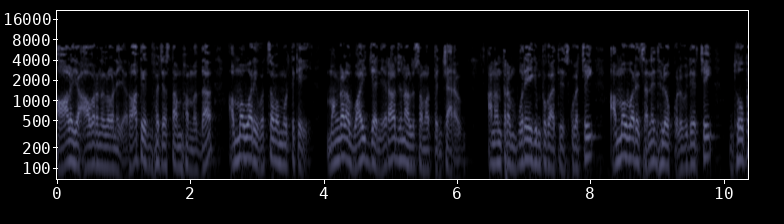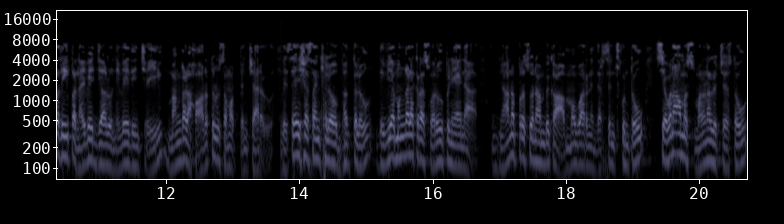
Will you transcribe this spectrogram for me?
ఆలయ ఆవరణలోని రాతి ధ్వజ స్తంభం వద్ద అమ్మవారి ఉత్సవమూర్తికి మంగళ వాయిద్య నిరాజనాలు సమర్పించారు. అనంతరం ఊరేగింపుగా తీసుకువచ్చి అమ్మవారి సన్నిధిలో కొలువుదీర్చి ధూపదీప నైవేద్యాలు నివేదించి మంగళ హారతులు సమర్పించారు. విశేష సంఖ్యలో భక్తులు దివ్యమంగళకర స్వరూపిణి అయిన జ్ఞానప్రసూనాంబిక అమ్మవారిని దర్శించుకుంటూ శివనామ స్మరణలు చేస్తూ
